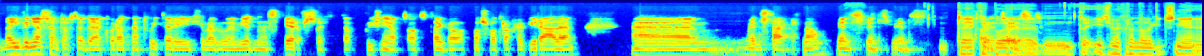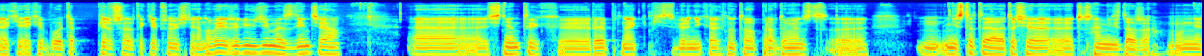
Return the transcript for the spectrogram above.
no i wyniosłem to wtedy akurat na Twitter i chyba byłem jednym z pierwszych, to później od, od tego poszło trochę wiralem. więc tak, no, więc, więc, więc. To jakie to, były, to, to idźmy chronologicznie, jakie, jakie były te pierwsze takie przemyślenia? No bo jeżeli widzimy zdjęcia e, śniętych e, ryb na jakichś zbiornikach, no to prawdę mówiąc e, Niestety, ale to się e, czasami zdarza. Nie,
